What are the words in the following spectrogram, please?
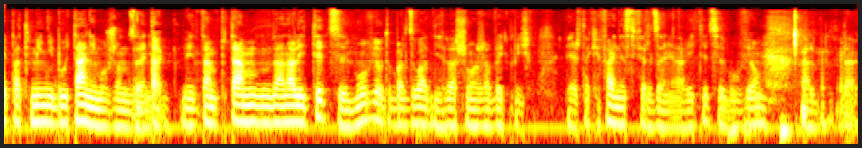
iPad mini był tanim urządzeniem. Tak. Więc tam, tam analitycy mówią, to bardzo ładnie zawsze można wykpić. Wiesz, takie fajne stwierdzenie. Analitycy mówią, albo tak,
